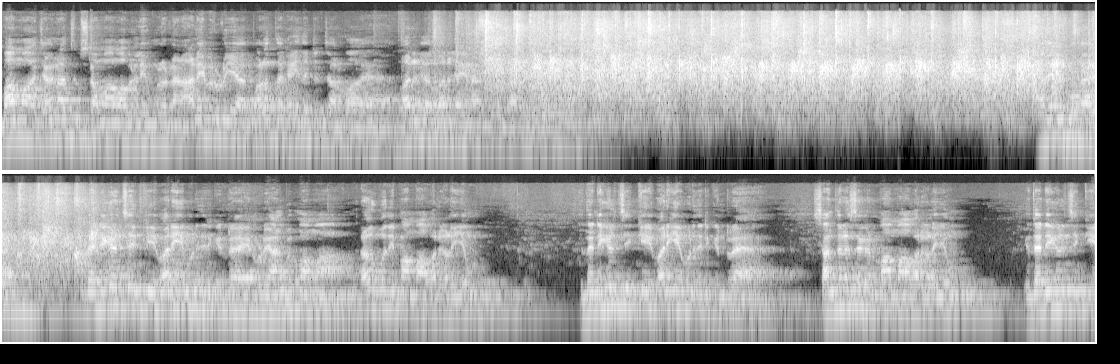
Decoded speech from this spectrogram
மாமா ஜெகநாத் மிஸ்ரா மாமா அவர்களை உங்களை நான் அனைவருடைய பலத்த கைதட்டின் சார்பாக வருக வருக என அதே போல இந்த நிகழ்ச்சிக்கு வருகை புரிந்திருக்கின்ற என்னுடைய அன்பு மாமா ரகுபதி மாமா அவர்களையும் இந்த நிகழ்ச்சிக்கு வருகை புரிந்திருக்கின்ற சந்திரசேகர் மாமா அவர்களையும் இந்த நிகழ்ச்சிக்கு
